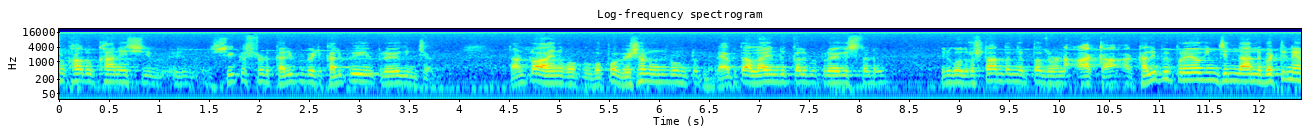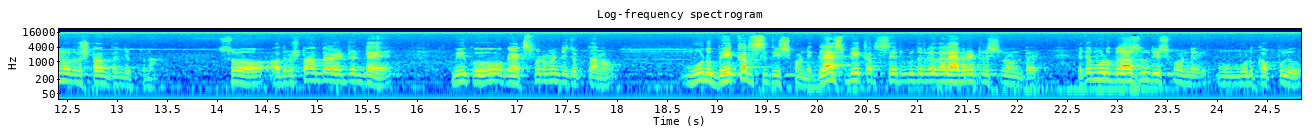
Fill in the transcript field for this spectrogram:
సుఖ దుఃఖాన్ని శ్రీకృష్ణుడు కలిపి పెట్టి కలిపి ప్రయోగించాడు. దాంట్లో ఆయనకు ఒక గొప్ప విషన్ ఉండి ఉంటుంది. లేకపోతే అలా ఎందుకు కలిపి ప్రయోగిస్తాడు? దీనికి దృష్టాంతం చెప్తా చూడండి. ఆ కలిపి ప్రయోగించిన దాన్ని బట్టి నేను దృష్టాంతం చెప్తున్నా. సో ఆ దృష్టాంతం ఏంటంటే మీకు ఒక ఎక్స్పెరిమెంట్ చెప్తాను. మూడు బేకర్స్ తీసుకోండి. గ్లాస్ బేకర్స్ ఎరుగుతారు కదా ల్యాబొరేటరీస్లో ఉంటాయి. అయితే మూడు గ్లాసులు తీసుకోండి. మూడు కప్పులు.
